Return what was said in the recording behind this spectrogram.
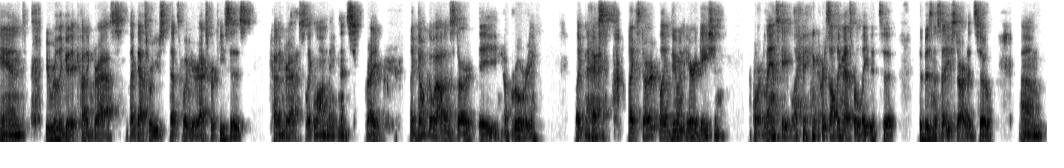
and you're really good at cutting grass. Like that's where you that's what your expertise is cutting grass like lawn maintenance right? Like don't go out and start a, a brewery like next like start like doing irrigation or landscape lighting or something that's related to the business that you started. So um,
